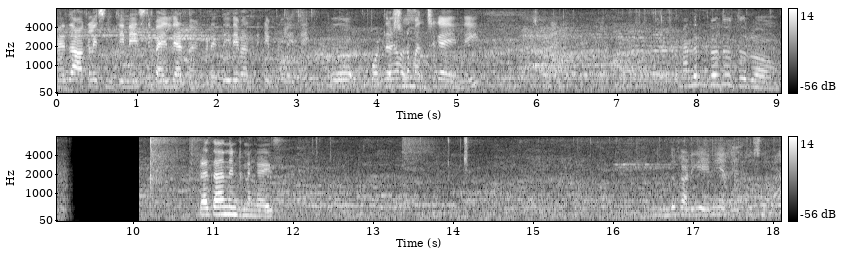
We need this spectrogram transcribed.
అయితే ఆకలేసింది. తినేసి బయలుదేరుతాం ఇక్కడైతే. ఇదే మనకి టెంపుల్ అయితే. దర్శనం మంచిగా అయింది. ప్రసాదం తింటున్నాం గైస్ ముందు కడిగి ఏని ఎట్లా చూసినావా?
